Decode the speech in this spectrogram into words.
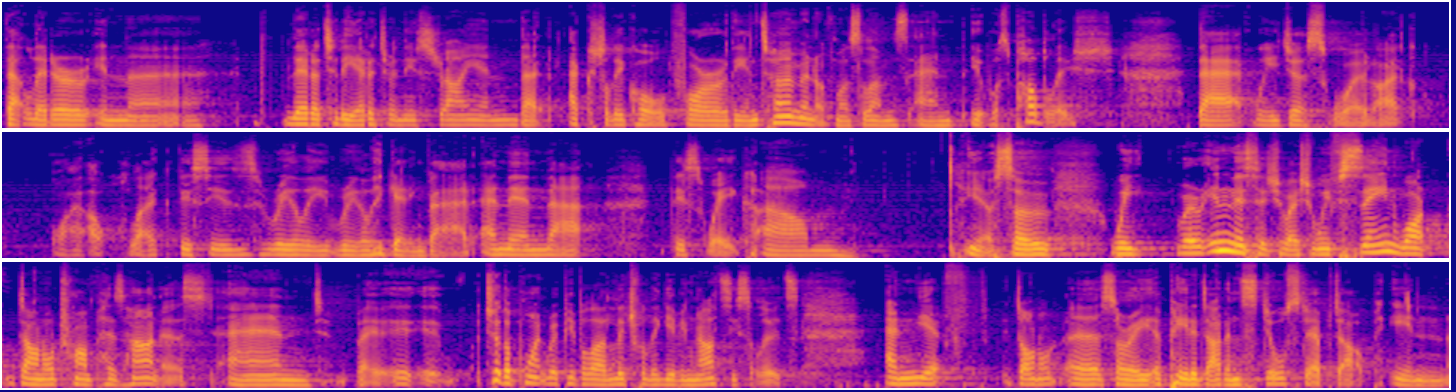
that letter in the letter to the editor in the Australian that actually called for the internment of Muslims, and it was published. That we just were like, wow, like this is really, really getting bad. And then that this week, um, you know, so we, we're in this situation. We've seen what Donald Trump has harnessed, and it, to the point where people are literally giving Nazi salutes, and yet Donald, uh, sorry, uh, Peter Dutton still stepped up in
